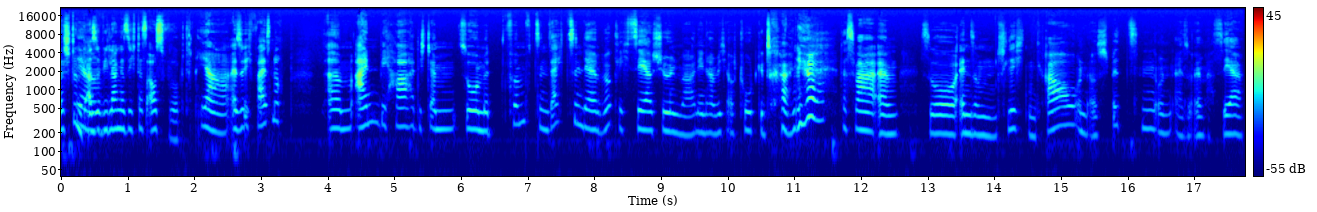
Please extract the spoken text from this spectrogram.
Das stimmt. Ja. Also wie lange sich das auswirkt. Ja, also ich weiß noch, ähm, einen BH hatte ich dann so mit 15, 16, der wirklich sehr schön war. Den habe ich auch tot getragen. Ja. Das war ähm, so in so einem schlichten Grau und aus Spitzen und also einfach sehr,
